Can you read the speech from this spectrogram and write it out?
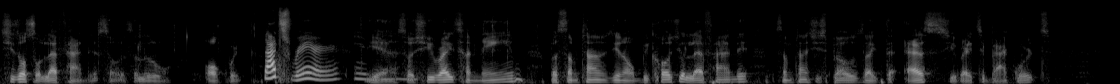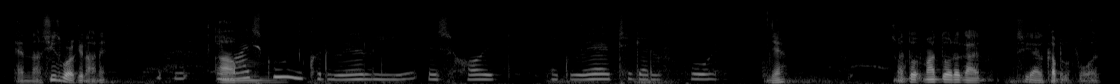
She's also left-handed, so it's a little awkward. That's rare. And Yeah, so she writes her name, but sometimes, you know, because you're left handed, sometimes she spells like the S, she writes it backwards. And uh, she's working on it. In my um, school, you could really. It's hard, like rare to get a four. Yeah. My, da- my daughter got, she got a couple of fours.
